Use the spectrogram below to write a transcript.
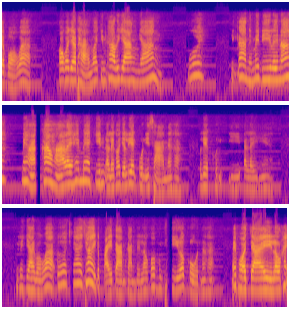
จะบอกว่าเขาก็จะถามว่ากินข้าวหรือยังยังโอ้ยกิก้านเนี่ยไม่ดีเลยนะ ไม่หาข้าวหาอะไรให้แม่กินอะไรเขาจะเรียกคนอีสานนะคะเรียกคนอีอะไรเงี้ยแล้ยายบอกว่า เออใช่ใช่ก็ไปตามกันเลยเราก็บางทีก็โกรธนะคะ ไม่พอใจเราให้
